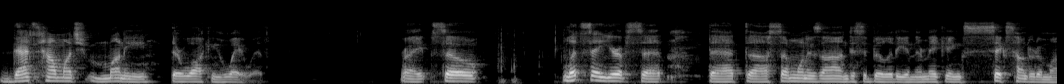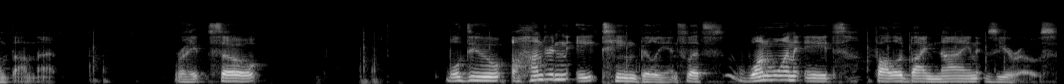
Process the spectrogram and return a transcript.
that's how much money they're walking away with. Right? So let's say you're upset that uh, someone is on disability and they're making 600 a month on that. Right? So we'll do 118 billion. So that's 118 followed by nine zeros.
